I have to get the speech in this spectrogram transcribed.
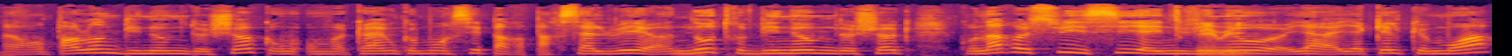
Alors, en parlant de binôme de choc, on, on va quand même commencer par, par saluer un autre binôme de choc qu'on a reçu ici à une Eh vino il, y a, il y a quelques mois.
